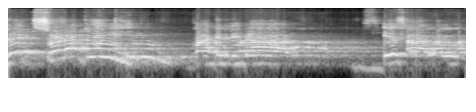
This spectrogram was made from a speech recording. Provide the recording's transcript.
লেখছোটা কি কয় লিডার এছাড়া আল্লাহ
